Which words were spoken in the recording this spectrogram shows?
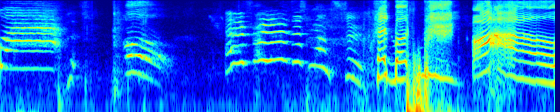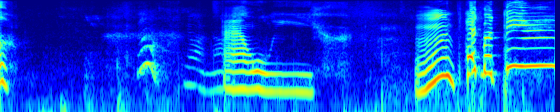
Wow. Oh. I'm afraid of this monster. Headbutt. oh. No, no. Owie. Mm. Headbutt ding.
